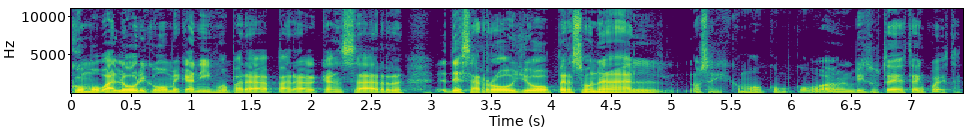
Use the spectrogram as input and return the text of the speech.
como valor y como mecanismo para, para alcanzar desarrollo personal? No sé, ¿cómo, cómo, cómo han visto ustedes esta encuesta?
